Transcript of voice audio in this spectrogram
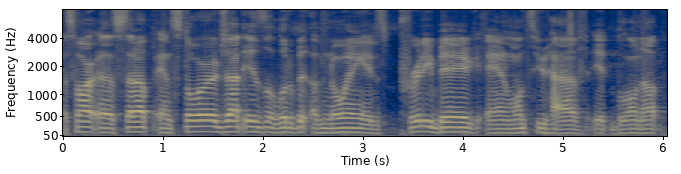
As far as setup and storage, that is a little bit annoying. It's pretty big, and once you have it blown up,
